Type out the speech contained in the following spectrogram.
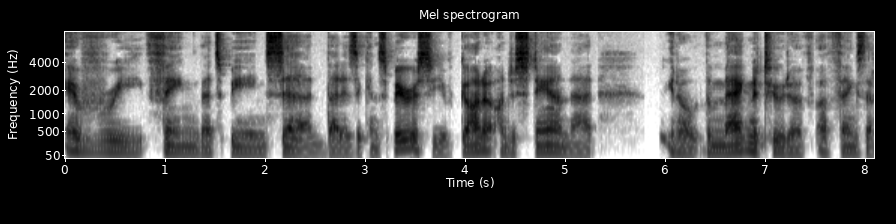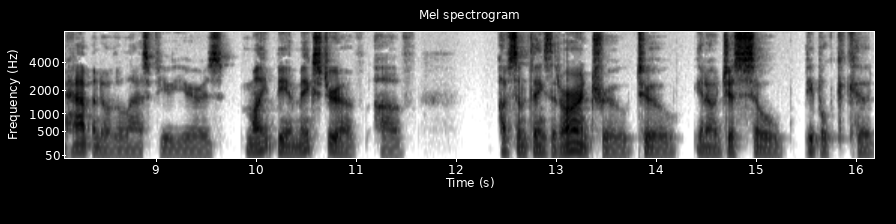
everything that's being said that is a conspiracy. You've got to understand that you know the magnitude of, of things that happened over the last few years might be a mixture of of of some things that aren't true too you know just so people could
